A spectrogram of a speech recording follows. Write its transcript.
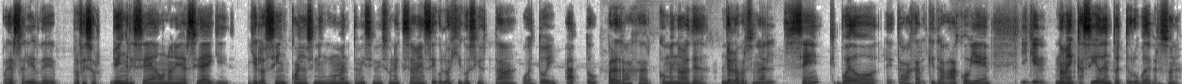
poder salir de profesor. Yo ingresé a una universidad X y en los cinco años en ningún momento a mí se me hizo un examen psicológico si yo estaba o estoy apto para trabajar con menores de edad. Yo en lo personal sé que puedo eh, trabajar, que trabajo bien y que no me encasillo dentro de este grupo de personas.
